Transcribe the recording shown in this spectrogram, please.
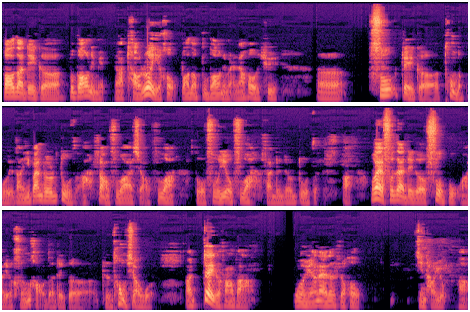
包在这个布包里面啊，炒热以后包到布包里面，然后去呃敷这个痛的部位，当然一般都是肚子啊，上腹啊、小腹啊、左腹、右腹啊，反正就是肚子啊。外敷在这个腹部啊，有很好的这个止痛效果啊。这个方法我原来的时候经常用啊，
